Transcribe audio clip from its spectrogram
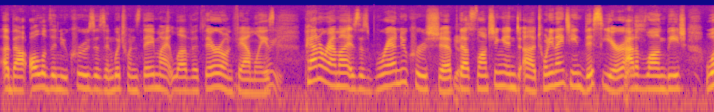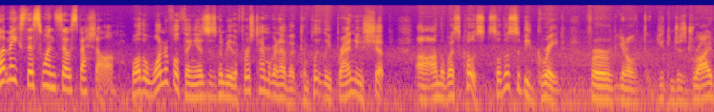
about all of the new cruises and which ones they might love with their own families. Right. Panorama is this brand new cruise ship Yes. that's launching in uh, 2019 this year out of Long Beach. What makes this one so special? Well, the wonderful thing is, it's going to be the first time we're going to have a completely brand new ship uh, on the West Coast. So this would be great for you know you can just drive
